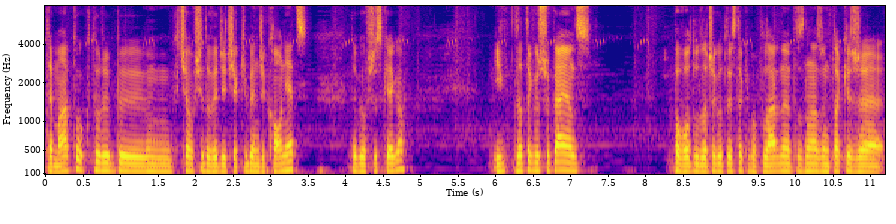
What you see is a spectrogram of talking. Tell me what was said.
tematu, który by mm, chciał się dowiedzieć, jaki będzie koniec tego wszystkiego. I dlatego szukając powodu, dlaczego to jest takie popularne, to znalazłem takie, że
